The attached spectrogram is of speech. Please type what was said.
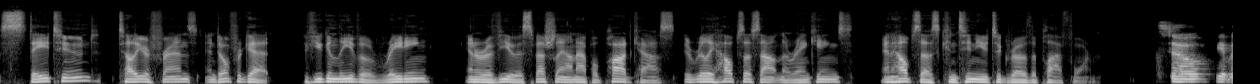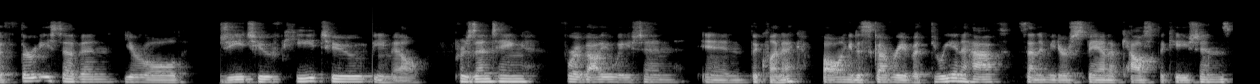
stay tuned, tell your friends, and don't forget if you can leave a rating and a review, especially on Apple Podcasts, it really helps us out in the rankings and helps us continue to grow the platform. So we have a 37 year old G2P2 female presenting for evaluation in the clinic following a discovery of a three and a half centimeter span of calcifications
